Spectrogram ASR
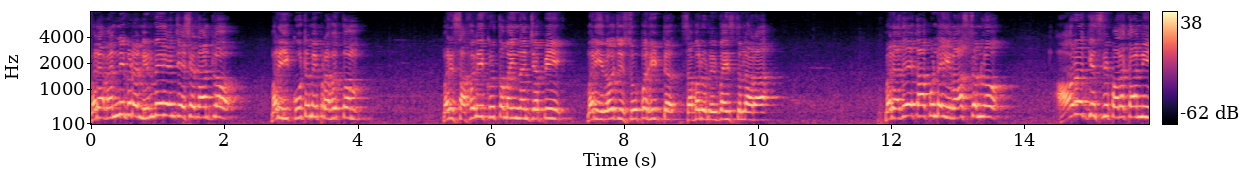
మరి అవన్నీ కూడా నిర్వీర్యం చేసే దాంట్లో మరి ఈ కూటమి ప్రభుత్వం మరి సఫలీకృతమైందని చెప్పి మరి ఈరోజు సూపర్ హిట్ సభలు నిర్వహిస్తున్నారా? మరి అదే కాకుండా ఈ రాష్ట్రంలో ఆరోగ్యశ్రీ పథకాన్ని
